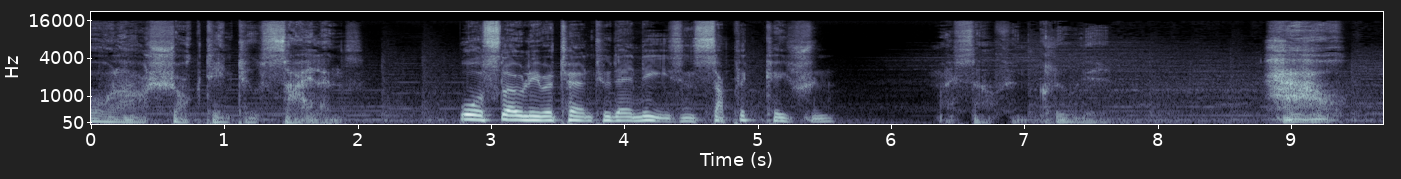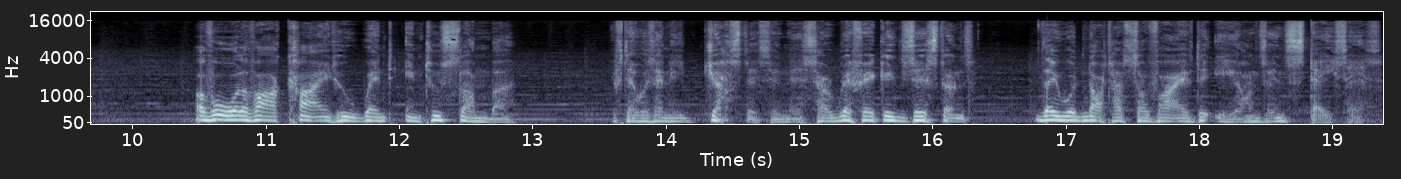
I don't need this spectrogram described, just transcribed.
all are shocked into silence. All slowly return to their knees in supplication, myself included. How? Of all of our kind who went into slumber, if there was any justice in this horrific existence, they would not have survived the eons in stasis.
